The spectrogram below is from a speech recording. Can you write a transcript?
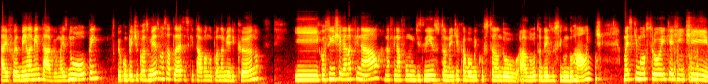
Aí foi bem lamentável, mas no Open eu competi com as mesmas atletas que estavam no Pan-Americano, e consegui chegar na final. Na final foi um deslizo também que acabou me custando a luta desde o segundo round, mas que mostrou aí que a gente,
